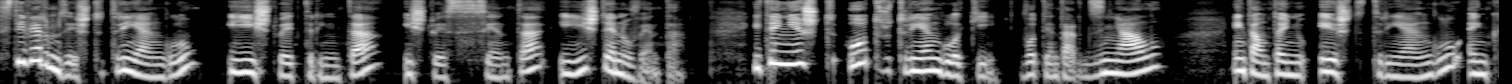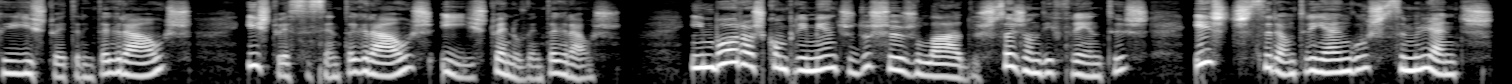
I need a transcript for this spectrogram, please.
se tivermos este triângulo, e isto é 30, isto é 60 e isto é 90. E tenho este outro triângulo aqui. Vou tentar desenhá-lo. Então, tenho este triângulo em que isto é 30 graus, isto é 60 graus e isto é 90 graus. Embora os comprimentos dos seus lados sejam diferentes, estes serão triângulos semelhantes.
